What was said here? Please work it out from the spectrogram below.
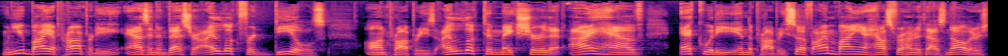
When you buy a property as an investor, I look for deals on properties. I look to make sure that I have equity in the property. So if I'm buying a house for $100,000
